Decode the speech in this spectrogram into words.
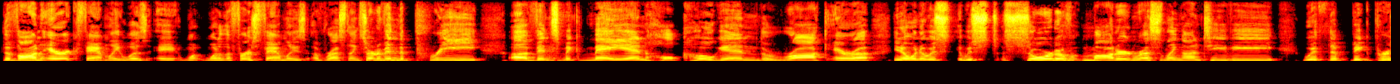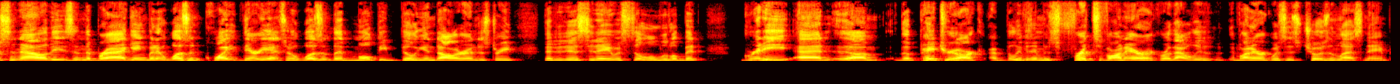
The Von Erich family was a one of the first families of wrestling, sort of in the pre uh, Vince McMahon, Hulk Hogan, The Rock era. You know, when it was it was sort of modern wrestling on TV with the big personalities and the bragging, but it wasn't quite there yet. So it wasn't the multi-billion dollar industry that it is today. It was still a little bit gritty. And um, the patriarch, I believe his name is Fritz von Erich, or that von Erich was his chosen last name,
